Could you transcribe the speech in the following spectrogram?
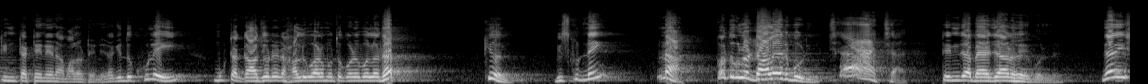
টিনটা টেনে নামালো টেনিদা কিন্তু খুলেই মুখটা গাজরের হালুয়ার মতো করে বলল ধ্যাপ কী হল? বিস্কুট নেই? না, কতগুলো ডালের বড়ি। আচ্ছা আচ্ছা টেনিদা বেজার হয়ে বললে, জানিস,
